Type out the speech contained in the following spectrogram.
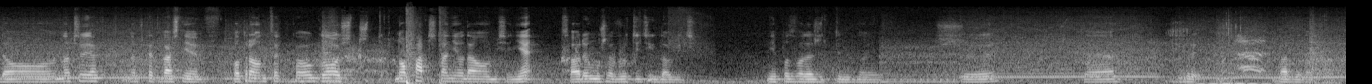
Do, znaczy jak na przykład właśnie potrącę kogoś, czy to, no patrz, ta nie udało mi się, nie, sorry, muszę wrócić ich dobić. Nie pozwolę żyć tym gnojom. Trzy, cztery. Bardzo dobrze.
